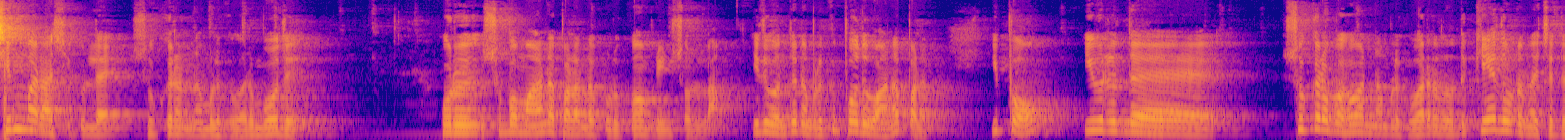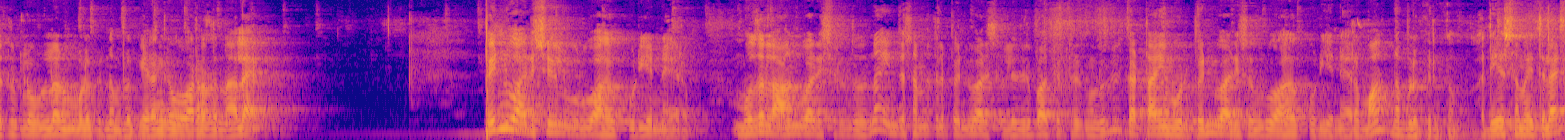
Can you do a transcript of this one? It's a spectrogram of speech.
சிம்ம ராசிக்குள்ளே சுக்கிரன் நம்மளுக்கு வரும்போது ஒரு சுபமான பலனை கொடுக்கும் அப்படின்னு சொல்லலாம். இது வந்து நம்மளுக்கு பொதுவான பலன். இப்போது இவர் இந்த சுக்கர பகவான் நம்மளுக்கு வர்றது வந்து கேதோட நட்சத்திரத்துக்குள்ளே உள்ள நம்மளுக்கு நம்மளுக்கு இறங்க வர்றதுனால பெண் வாரிசுகள் உருவாகக்கூடிய நேரம். முதல் ஆண் வாரிசு இருந்ததுன்னா இந்த சமயத்தில் பெண் வாரிசுகள் எதிர்பார்த்துட்டு இருக்கவங்களுக்கு கட்டாயம் ஒரு பெண் வாரிசு உருவாகக்கூடிய நேரமாக நம்மளுக்கு இருக்கும். அதே சமயத்தில்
